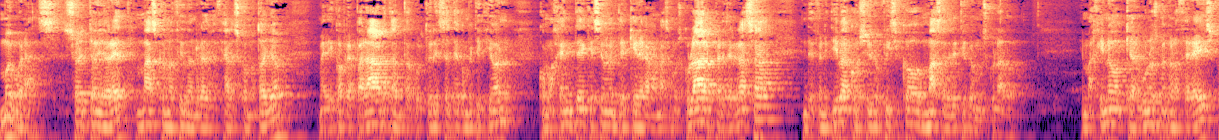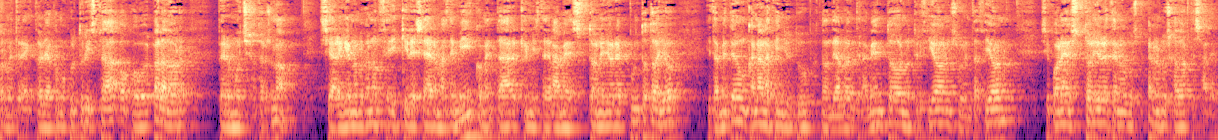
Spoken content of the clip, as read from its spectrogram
Muy buenas, soy Tony Doret, más conocido en redes sociales como Toyo. Me dedico a preparar tanto a culturistas de competición como a gente que simplemente quiere ganar masa muscular, perder grasa, en definitiva conseguir un físico más atlético y musculado. Imagino que algunos me conoceréis por mi trayectoria como culturista o como preparador, pero muchos otros no. Si alguien no me conoce y quiere saber más de mí, comentar que mi Instagram es tonyloret.toyo y también tengo un canal aquí en YouTube donde hablo de entrenamiento, nutrición, suplementación. Si pones Tony Loret en el buscador te sale.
